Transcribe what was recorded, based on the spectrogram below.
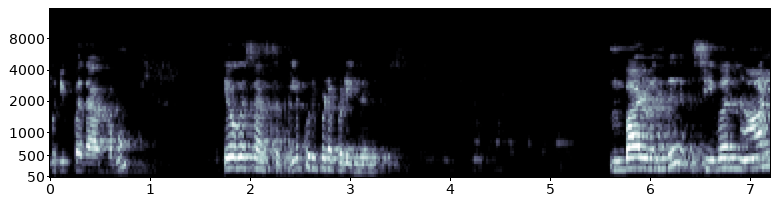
குறிப்பதாகவும் யோக சாஸ்திரத்தில் குறிப்பிடப்படுகிறது. அம்பாள் வந்து சிவனால்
